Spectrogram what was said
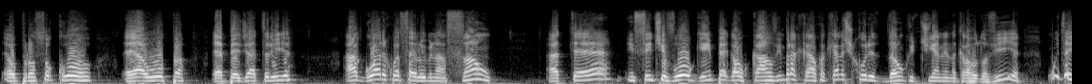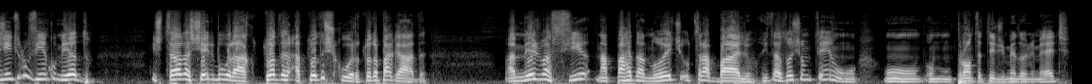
é o pronto-socorro, é a UPA, é a pediatria. Agora, com essa iluminação, até incentivou alguém a pegar o carro e vir para cá. Com aquela escuridão que tinha ali naquela rodovia, muita gente não vinha com medo. Estrada cheia de buraco, toda, toda escura, toda apagada. Mas mesmo assim, na parte da noite, o trabalho. Ritas hoje não tem um, um, um, pronto atendimento da Unimed.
